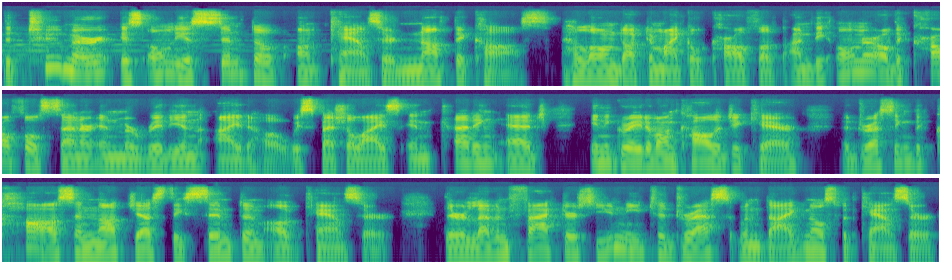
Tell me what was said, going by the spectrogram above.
The tumor is only a symptom of cancer, not the cause. Hello, I'm Dr. Michael Karlfeldt. I'm the owner of the Karlfeldt Center in Meridian, Idaho. We specialize in cutting edge integrative oncology care, addressing the cause and not just the symptom of cancer. There are 11 factors you need to address when diagnosed with cancer.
